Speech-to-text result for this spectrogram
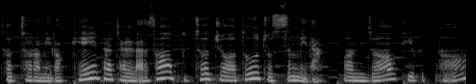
저처럼 이렇게 다 잘라서 붙여주어도 좋습니다. 먼저 귀부터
